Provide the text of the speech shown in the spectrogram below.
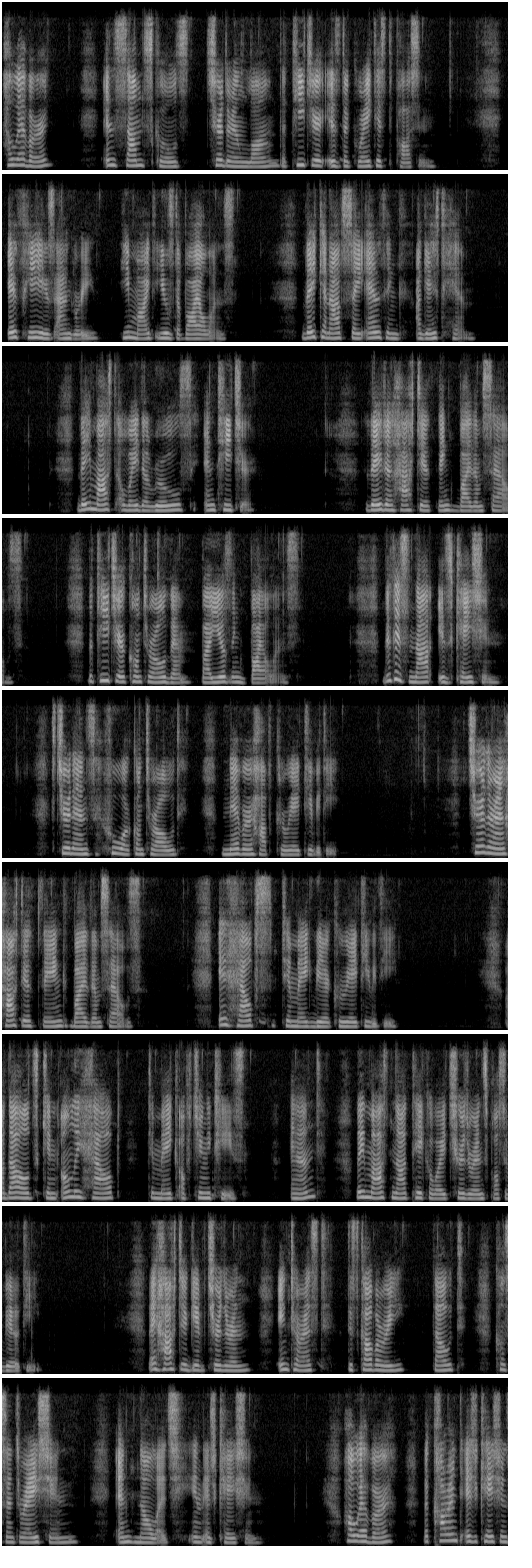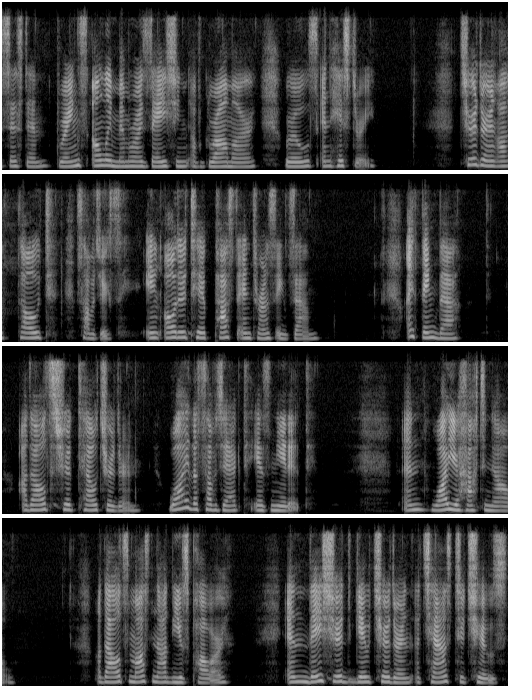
However, in some schools, children learn the teacher is the greatest person. If he is angry, he might use the violence. They cannot say anything against him. They must obey the rules and teacher. They don't have to think by themselves. The teacher controls them by using violence. This is not education. Students who are controlled never have creativity. Children have to think by themselves. It helps to make their creativity. Adults can only help to make opportunities, and they must not take away children's possibility. They have to give children interest, discovery, thought, concentration, and knowledge in education. However, the current education system brings only memorization of grammar, rules, and history. Children are taught subjects in order to pass the entrance exam. I think that adults should tell children why the subject is needed and why you have to know. Adults must not use power, and they should give children a chance to choose.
